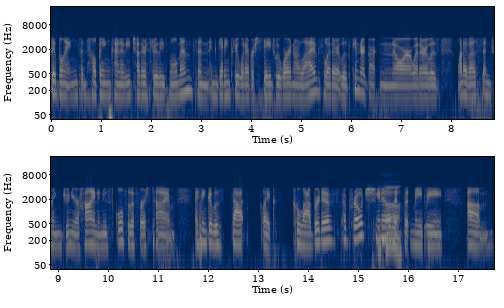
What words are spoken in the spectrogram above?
siblings and helping kind of each other through these moments and, and getting through whatever stage we were in our lives, whether it was kindergarten or whether it was one of us entering junior high in a new school for the first time. I think it was that like collaborative approach, you know, Yeah. that, that made me um,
